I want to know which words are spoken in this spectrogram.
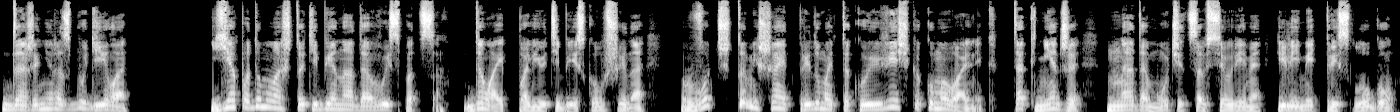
«Даже не разбудила». Я подумала, что тебе надо выспаться. Давай, полью тебе из кувшина. Вот что мешает придумать такую вещь, как умывальник. Так нет же, надо мучиться все время или иметь прислугу.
